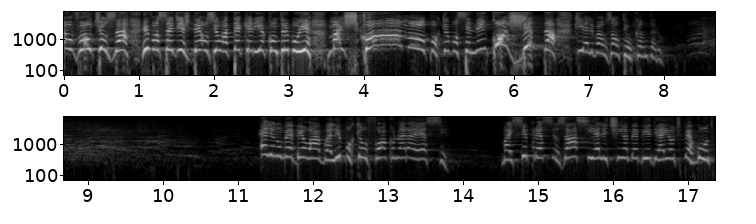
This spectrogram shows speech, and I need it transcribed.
Eu vou te usar, e você diz: Deus, eu até queria contribuir, mas como? Porque você nem cogita que ele vai usar o teu cântaro. Ele não bebeu água ali porque o foco não era esse. Mas se precisasse, ele tinha bebido. E aí eu te pergunto:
